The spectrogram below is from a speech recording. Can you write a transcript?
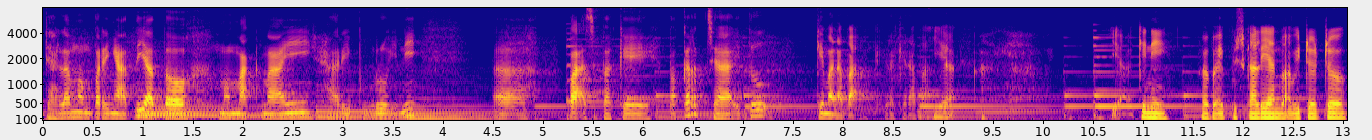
dalam memperingati atau memaknai Hari Buruh ini uh, Pak sebagai pekerja itu gimana Pak kira-kira Pak? Ya, ya gini Bapak Ibu sekalian Pak Widodo.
